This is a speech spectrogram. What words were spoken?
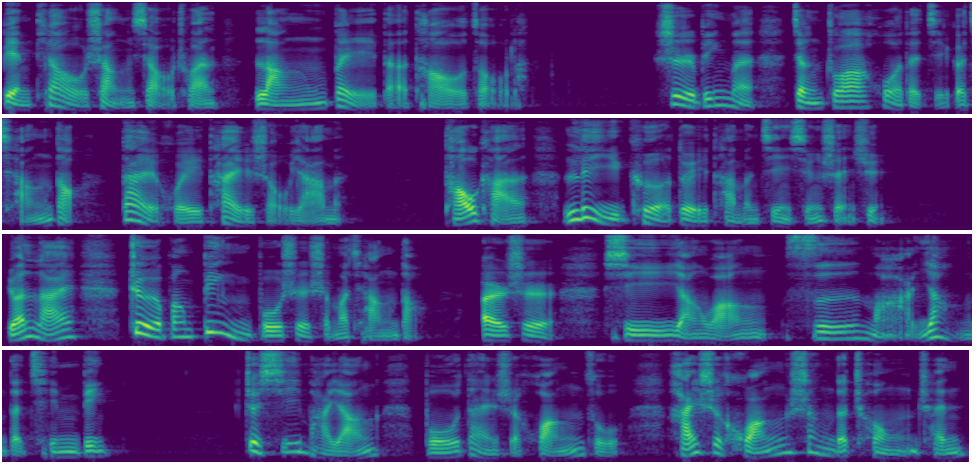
便跳上小船，狼狈的逃走了。士兵们将抓获的几个强盗带回太守衙门，陶侃立刻对他们进行审讯。原来这帮并不是什么强盗，而是西阳王司马样的亲兵。这西马阳不但是皇族，还是皇上的宠臣，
